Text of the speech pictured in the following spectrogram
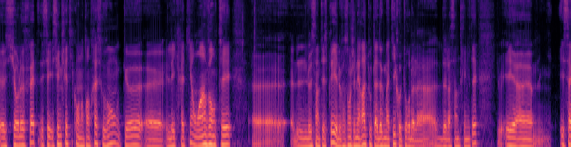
euh, sur le fait, c'est une critique qu'on entend très souvent, que les chrétiens ont inventé le Saint-Esprit et de façon générale toute la dogmatique autour de la, Sainte Trinité. Et, et ça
